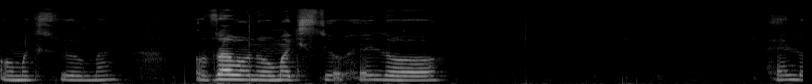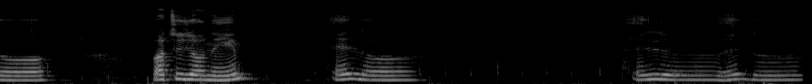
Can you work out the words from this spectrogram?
olmak istiyorum ben. 30 abone olmak istiyor. Hello. Hello. What is your name? Hello. Hello. Hello.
